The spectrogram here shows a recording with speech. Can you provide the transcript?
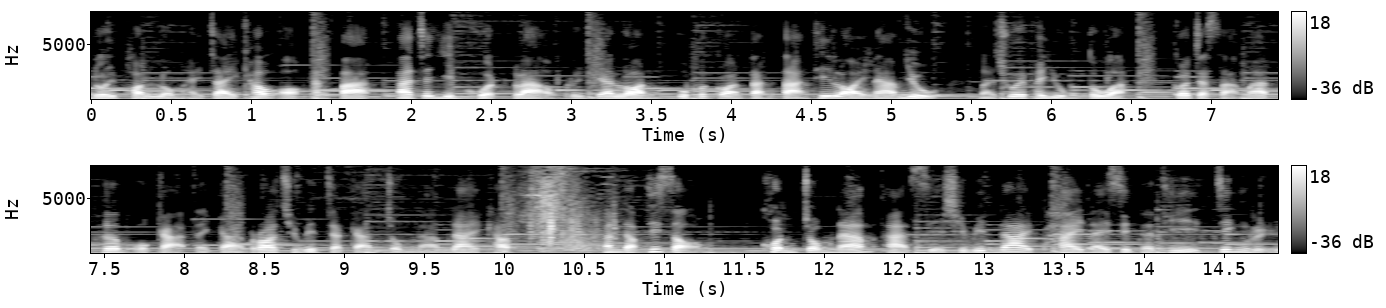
โดยผ่อนลมหายใจเข้าออกทางปาก อาจจะหยิบขวดเปล่า หรือแกลลอน อุปกรณ์ต่างๆ ที่ลอยน้ำอยู่ มาช่วยพยุงตัว ก็จะสามารถเพิ่มโอกาสในการรอดชีวิตจากการจมน้ำได้ครับ อันดับที่ 2 คนจมน้ำอาจเสียชีวิตได้ภายใน 10 นาทีจริงหรือ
